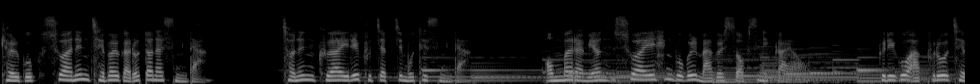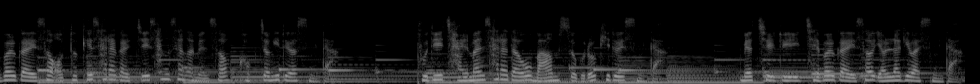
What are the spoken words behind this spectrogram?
결국 수아는 재벌가로 떠났습니다. 저는 그 아이를 붙잡지 못했습니다. 엄마라면 수아의 행복을 막을 수 없으니까요. 그리고 앞으로 재벌가에서 어떻게 살아갈지 상상하면서 걱정이 되었습니다. 부디 잘만 살아다오 마음속으로 기도했습니다. 며칠 뒤 재벌가에서 연락이 왔습니다.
